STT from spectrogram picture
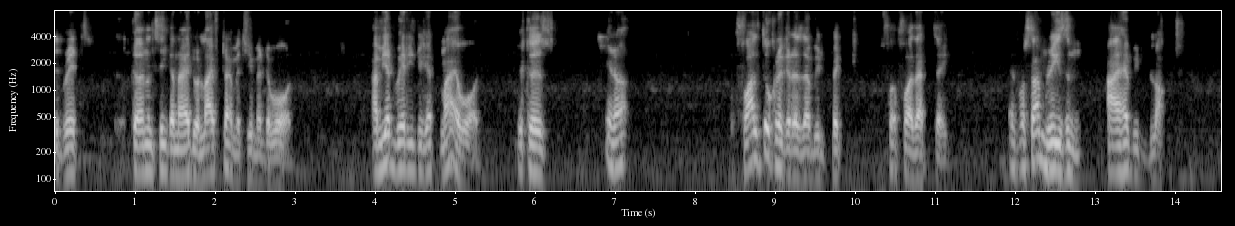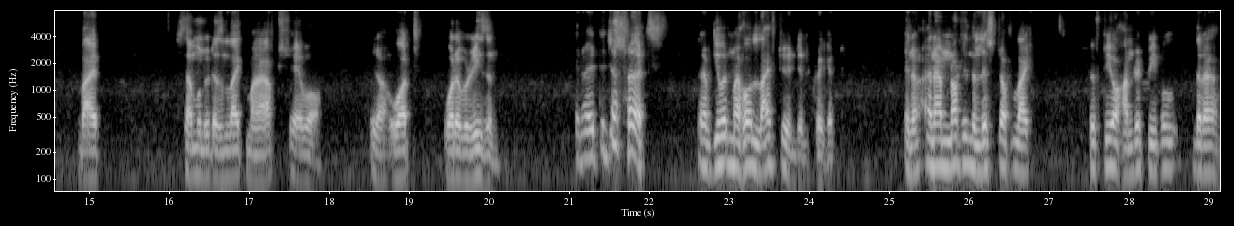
the great Colonel C.K. Nayudu Lifetime Achievement Award. I'm yet waiting to get my award because, you know, Faltu cricketers have been picked for, for that thing. And for some reason, I have been blocked by someone who doesn't like my aftershave or, you know, what, whatever reason. You know, it, it just hurts that I've given my whole life to Indian cricket. You know, and I'm not in the list of like 50 or 100 people that have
